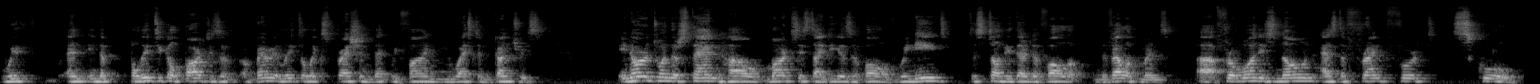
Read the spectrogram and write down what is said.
with and in the political parties of, very little expression that we find in Western countries. In order to understand how Marxist ideas evolve, we need to study their develop, development uh, from what is known as the Frankfurt School.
